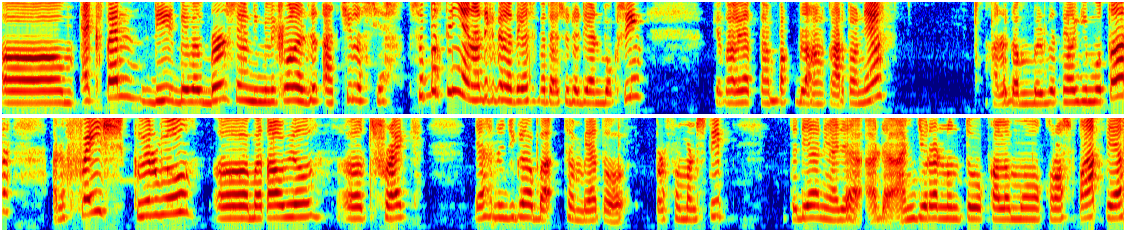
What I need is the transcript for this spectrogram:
um, extend di Babel Burst yang dimiliki oleh Z Achilles ya. Sepertinya nanti kita lihat ya seperti sudah di unboxing. Kita lihat tampak belakang kartonnya. Ada gambar Beyblade lagi muter. Ada face clear wheel uh, metal wheel uh, track ya. Dan juga bottom ya atau performance tip. Itu dia nih ada ada anjuran untuk kalau mau cross path ya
